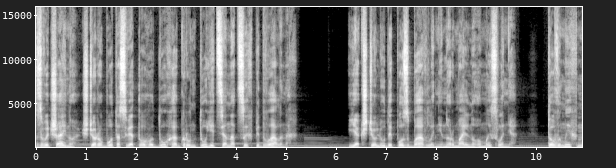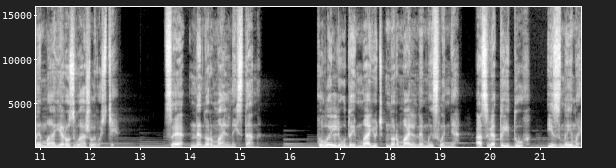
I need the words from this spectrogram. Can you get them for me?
Звичайно, що робота Святого Духа ґрунтується на цих підвалинах. Якщо люди позбавлені нормального мислення, то в них немає розважливості. Це ненормальний стан. Коли люди мають нормальне мислення, а Святий Дух із ними,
